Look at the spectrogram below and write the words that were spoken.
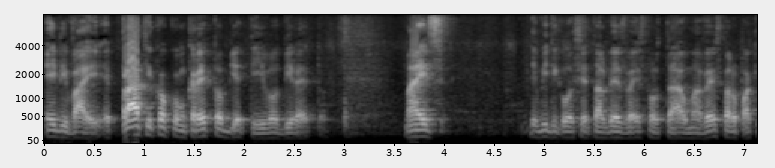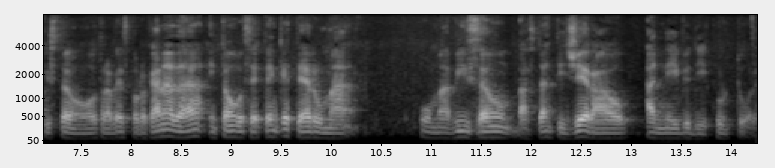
ele vai, é prático, concreto, objetivo, direto. Mas, devido que você talvez vai exportar uma vez para o Paquistão, outra vez para o Canadá, então você tem que ter uma, uma visão bastante geral a nível de cultura.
